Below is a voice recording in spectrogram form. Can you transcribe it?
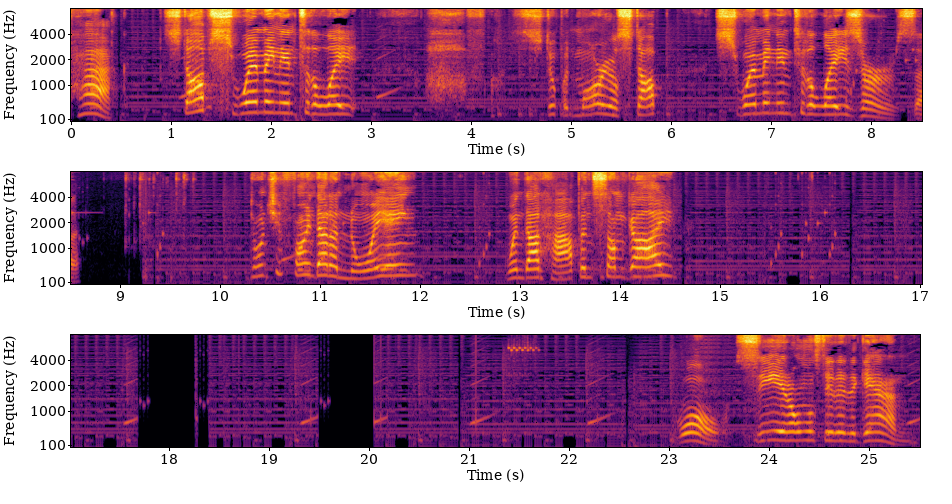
Hack. Stop swimming into the lake. Stupid Mario, stop swimming into the lasers. Don't you find that annoying? When that happens, some guy? Whoa, see, it almost did it again.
